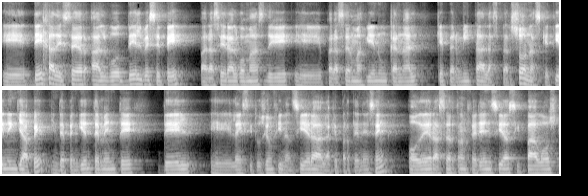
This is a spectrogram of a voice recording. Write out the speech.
eh, deja de ser algo del BCP para ser algo más de, eh, para ser más bien un canal que permita a las personas que tienen YAPE, independientemente de eh, la institución financiera a la que pertenecen, poder hacer transferencias y pagos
